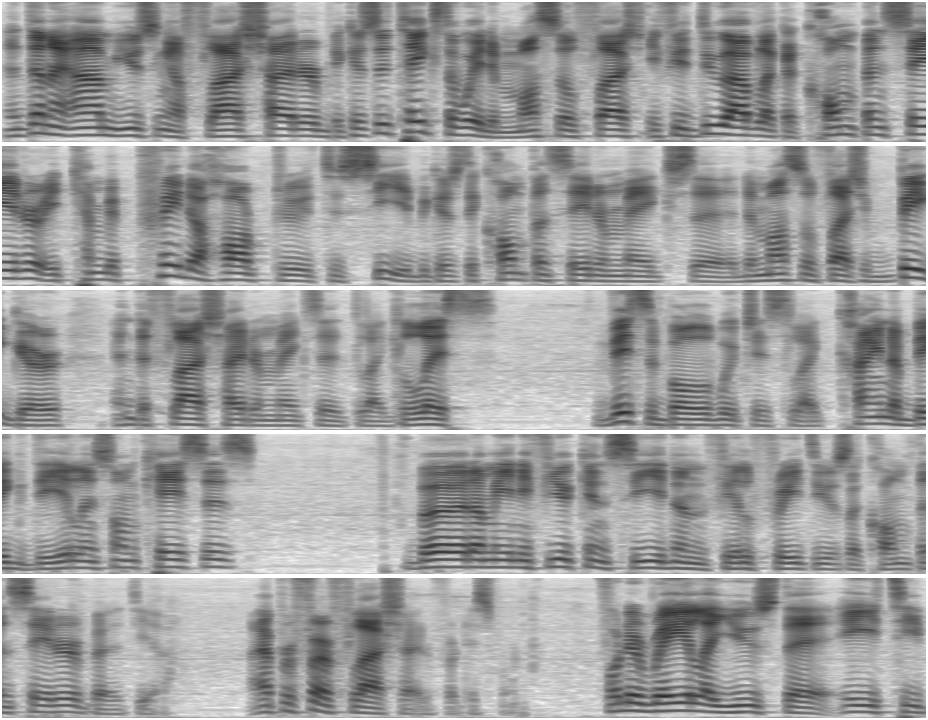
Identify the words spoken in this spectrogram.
And then I am using a flash hider because it takes away the muzzle flash. If you do have like a compensator, it can be pretty hard to, to see because the compensator makes uh, the muzzle flash bigger and the flash hider makes it like less visible, which is like kind of big deal in some cases. But I mean, if you can see, then feel free to use a compensator. But yeah, I prefer flash hider for this one. For the rail, I use the AT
